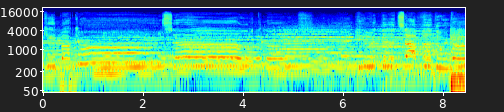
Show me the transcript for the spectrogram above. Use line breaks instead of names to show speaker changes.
keep our concept close. Here at the top of the world.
